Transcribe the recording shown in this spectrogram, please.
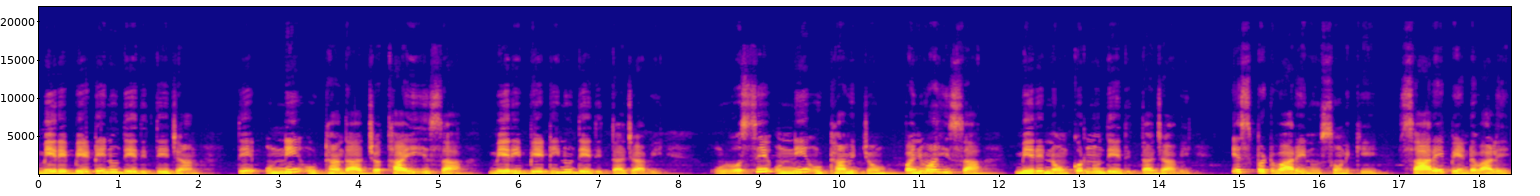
ਮੇਰੇ ਬੇਟੇ ਨੂੰ ਦੇ ਦਿੱਤੇ ਜਾਣ ਅਤੇ ਉੱਨੀ ਊਠਾਂ ਦਾ ਚੌਥਾਈ ਹਿੱਸਾ ਮੇਰੀ ਬੇਟੀ ਨੂੰ ਦੇ ਦਿੱਤਾ ਜਾਵੇ। ਉਸੇ 19 ਊਠਾਂ ਵਿੱਚੋਂ ਪੰਜਵਾਂ ਹਿੱਸਾ ਮੇਰੇ ਨੌਕਰ ਨੂੰ ਦੇ ਦਿੱਤਾ ਜਾਵੇ। ਇਸ ਬਟਵਾਰੇ ਨੂੰ ਸੁਣ ਕੇ ਸਾਰੇ ਪਿੰਡ ਵਾਲੇ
